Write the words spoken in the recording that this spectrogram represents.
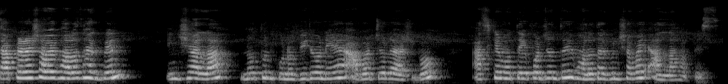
তা আপনারা সবাই ভালো থাকবেন ইনশাল্লাহ নতুন কোনো ভিডিও নিয়ে আবার চলে আসব। আজকের মতো এই পর্যন্তই, ভালো থাকবেন সবাই, আল্লাহ হাফেজ।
